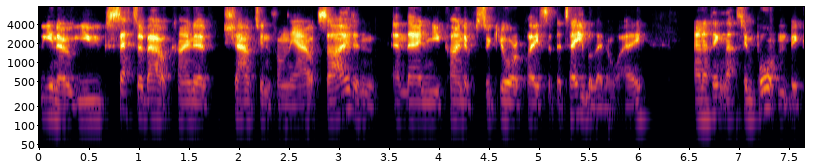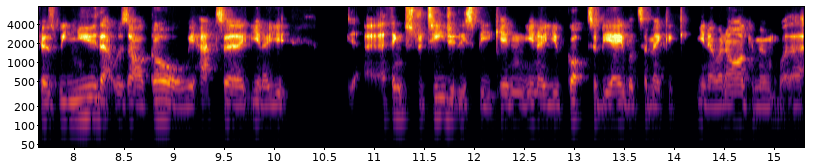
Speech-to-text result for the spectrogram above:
you know you set about kind of shouting from the outside, and and then you kind of secure a place at the table in a way and I think that's important because we knew that was our goal. We had to, you know, you, I think strategically speaking, you know, you've got to be able to make a, you know, an argument where,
